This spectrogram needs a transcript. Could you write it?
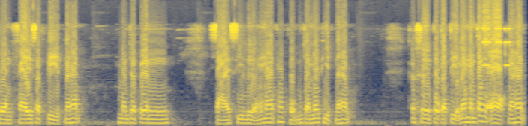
ส่วนไฟสปีดนะครับ มันจะเป็นสายสีเหลืองนะครับ ถ้าผมจะไม่ผิดนะครับ ก็คือปกติแล้วมันต้องออกนะครับ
